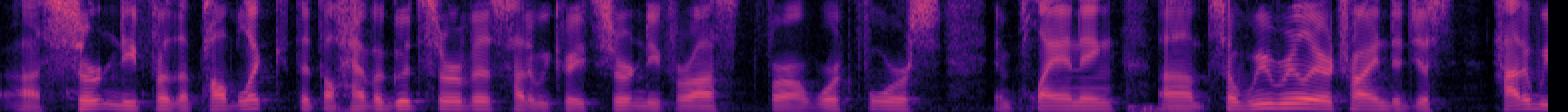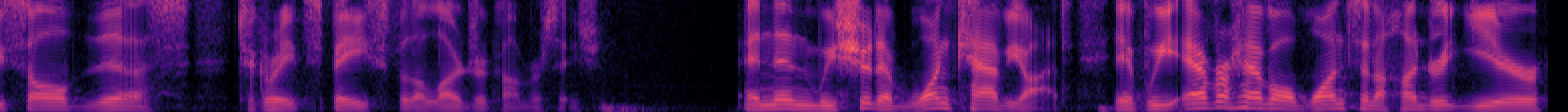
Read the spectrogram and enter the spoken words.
uh, certainty for the public that they'll have a good service? How do we create certainty for us, for our workforce and planning? Um, so we really are trying to just how do we solve this to create space for the larger conversation? And then we should have one caveat. If we ever have a once in a hundred year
